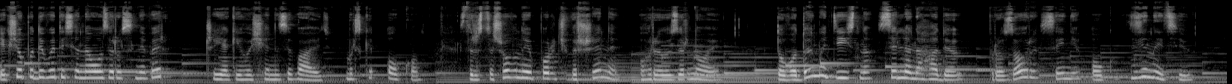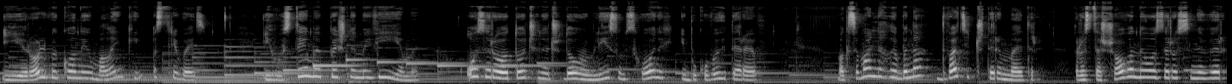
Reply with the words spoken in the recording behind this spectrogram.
Якщо подивитися на озеро Синевир, чи як його ще називають, морське око, з розташованої поруч вершини гори озерної, то водойма дійсно сильно нагадує прозоре синє око з зіницею. Її роль виконує маленький острівець. І густими пишними віями озеро оточене чудовим лісом з хвойних і букових дерев. Максимальна глибина 24 метри. Розташоване озеро Синевир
